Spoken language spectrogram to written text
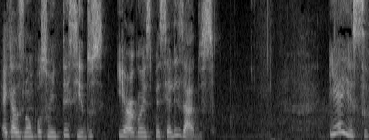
é que elas não possuem tecidos e órgãos especializados. E é isso.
